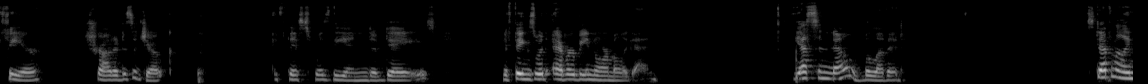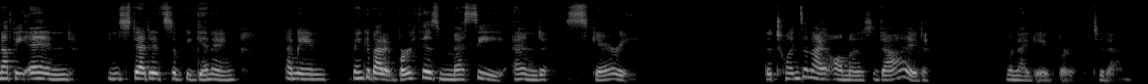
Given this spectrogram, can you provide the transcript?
fear, shrouded as a joke, if this was the end of days, if things would ever be normal again. Yes and no, beloved. It's definitely not the end. Instead, it's a beginning. I mean, think about it birth is messy and scary. The twins and I almost died when I gave birth to them.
